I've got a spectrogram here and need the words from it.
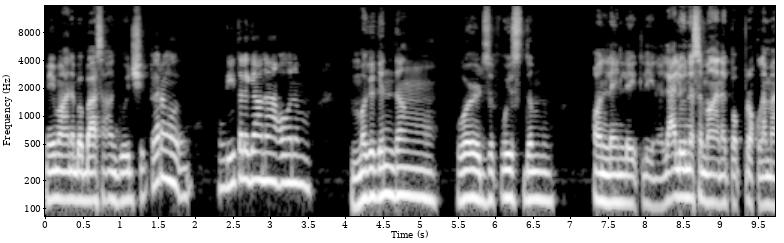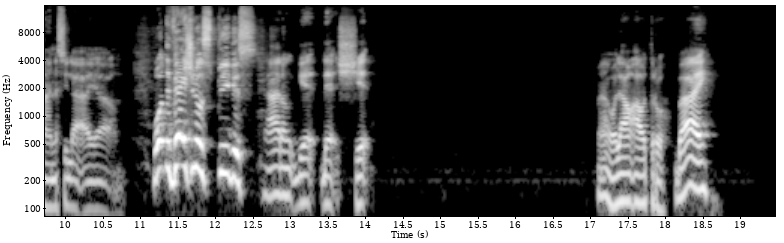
may mga nababasa ang good shit. Pero, hindi talaga ako nakakuha ng magagandang words of wisdom online lately. No? Lalo na sa mga nagpaproklama na sila ay um, motivational speakers. I don't get that shit. Ah, wala akong outro. Bye!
